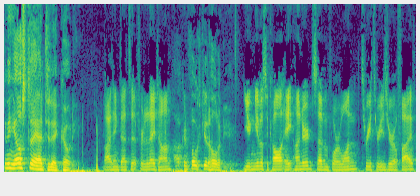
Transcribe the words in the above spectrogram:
Anything else to add today, Cody? I think that's it for today, Tom. How can folks get a hold of you? You can give us a call at 800 741 3305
